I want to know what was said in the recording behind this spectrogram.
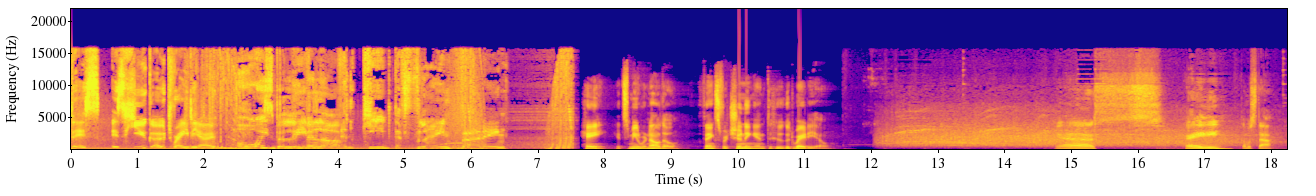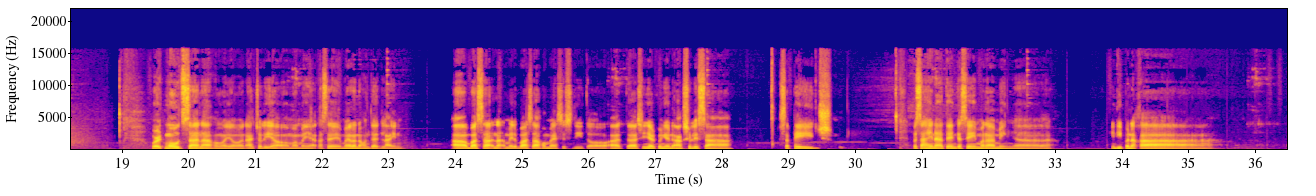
This is Hugo Radio. Always believe in love and keep the flame burning. Hey, it's me, Ronaldo. Thanks for tuning in to Hugo Radio. Yes! Hey! Kamusta? Work mode sana ako ngayon. Actually, oo, mamaya kasi meron akong deadline. Uh, basa, na, may nabasa ako message dito at uh, sinare ko yun actually sa sa page. Basahin natin kasi maraming uh, hindi pa naka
